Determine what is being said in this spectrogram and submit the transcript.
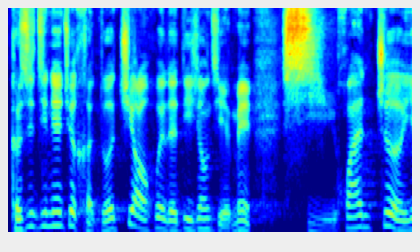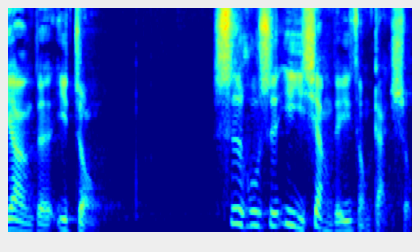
可是今天却很多教会的弟兄姐妹喜欢这样的一种，似乎是异象的一种感受。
